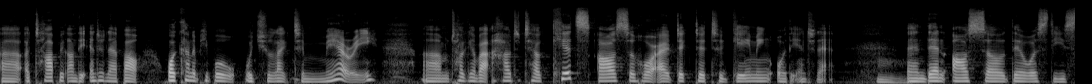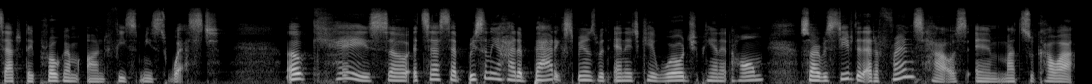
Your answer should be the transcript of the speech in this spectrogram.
uh, a topic on the internet about what kind of people would you like to marry, um, talking about how to tell kids also who are addicted to gaming or the internet. And then also there was the Saturday program on Feast Meets West. Okay, so it says that recently I had a bad experience with NHK World Japan at home, so I received it at a friend's house in Matsukawa,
